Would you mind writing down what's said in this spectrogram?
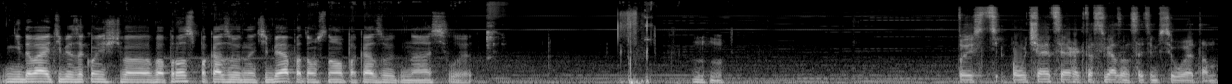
не давая тебе закончить во- вопрос, показывают на тебя, потом снова показывают на силуэт. Мгм. То есть, получается, я как-то связан с этим силуэтом.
